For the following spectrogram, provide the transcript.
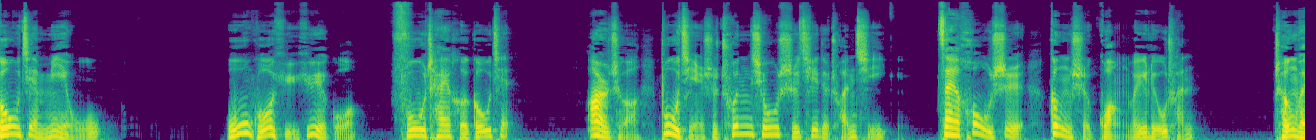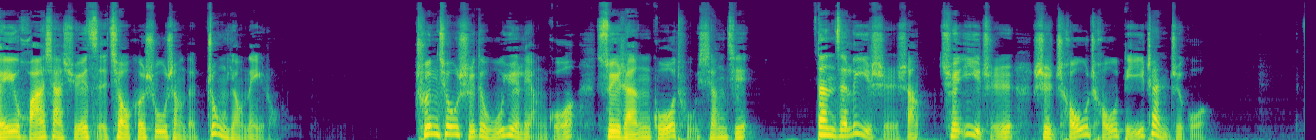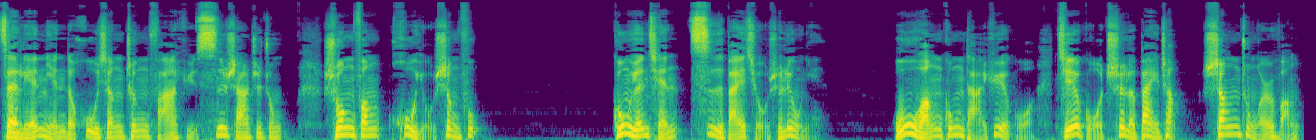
勾践灭吴。吴国与越国，夫差和勾践，二者不仅是春秋时期的传奇，在后世更是广为流传，成为华夏学子教科书上的重要内容。春秋时的吴越两国虽然国土相接，但在历史上却一直是仇仇敌战之国。在连年的互相征伐与厮杀之中，双方互有胜负。公元前四百九十六年，吴王攻打越国，结果吃了败仗，伤重而亡。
